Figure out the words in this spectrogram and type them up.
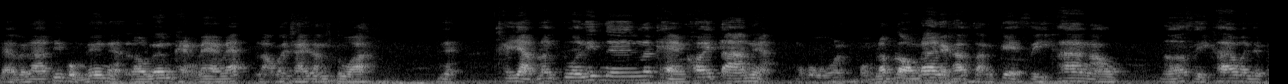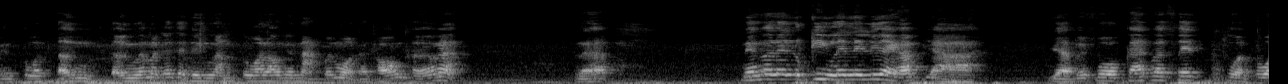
แต่เวลาที่ผมเล่นเนี่ย เราเริ่มแข็งแรงแล้ว เราก็ใช้ลำตัว เนี่ยขยับลำตัวนิดนึงแล้วแขนค่อยตามเนี่ยโอ้โหผมรับรองได้เลยครับ สังเกตสีข้างเอาเนาะสีข้างมันจะเป็นตัวตึง ตึงแล้วมันก็จะดึงลำตัวเราเนี่ยหนักไปหมดอะท้องเถิงอะนะครับเน้นว่าเล่นลูกกิ้งเล่นเรื่อยๆครับ อย่า อย่าไปโฟกัสว่าเซตส่วนตัว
